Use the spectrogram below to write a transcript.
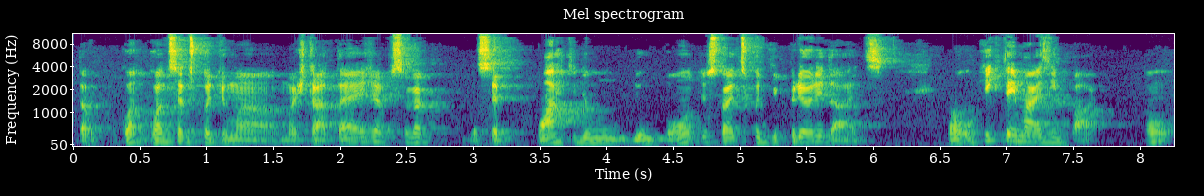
Então, quando você discute uma, uma estratégia, você vai você parte de um, de um ponto e você vai discutir prioridades. Então, o que, que tem mais impacto? Então,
